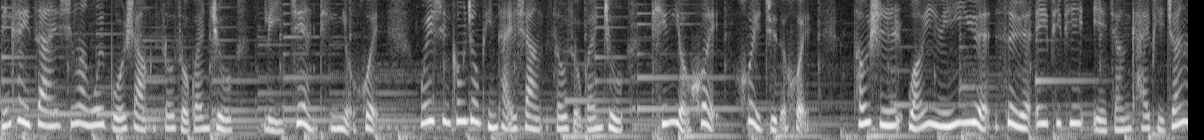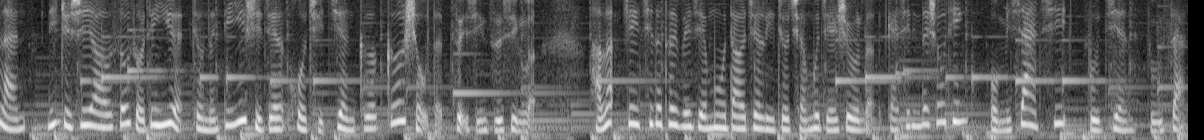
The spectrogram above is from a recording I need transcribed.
您可以在新浪微博上搜索关注李健听友会，微信公众平台上搜索关注听友会汇聚的会。同时，网易云音乐岁月 APP 也将开辟专栏，您只需要搜索订阅，就能第一时间获取健哥歌手的最新资讯了。好了，这一期的特别节目到这里就全部结束了，感谢您的收听，我们下期不见不散。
